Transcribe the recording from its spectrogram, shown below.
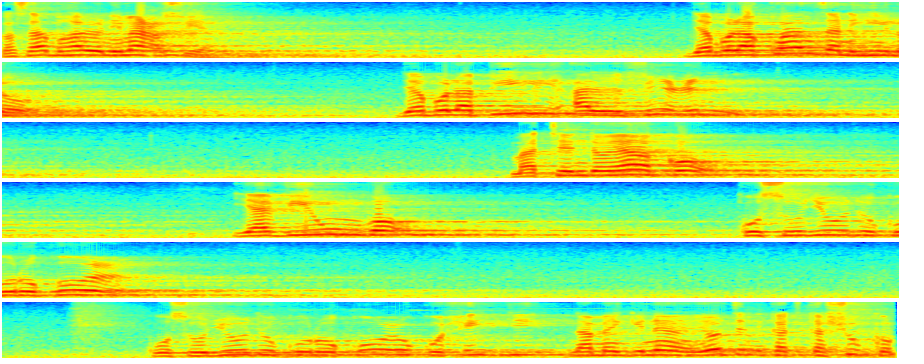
kwa sababu hayo ni maasi. Jambo la kwanza ni hilo. Jambo la pili, alfi'l, matendo yako ya viungo, kusujudu, kurukuu, kusujudu, kurukuu, kuhiji na mengineyo, yote ni katika shukr.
